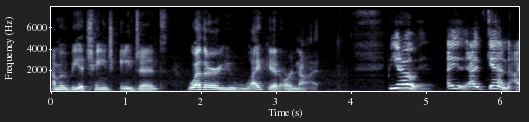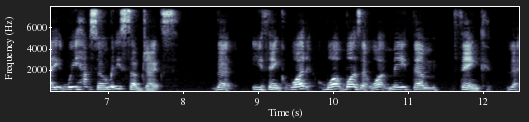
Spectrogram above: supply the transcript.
I'm going to be a change agent, whether you like it or not. But, you know, I, again, I we have so many subjects that you think, what what was it? What made them think? That,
